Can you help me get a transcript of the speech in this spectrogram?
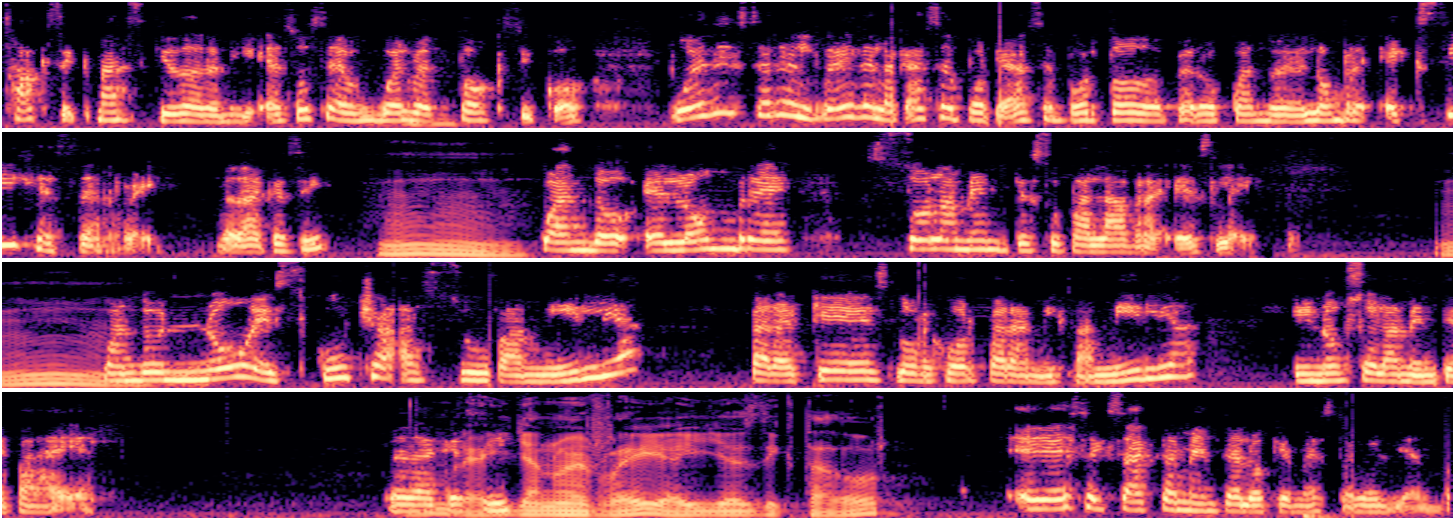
toxic masculinity, eso se vuelve tóxico. Puede ser el rey de la casa porque hace por todo, pero cuando el hombre exige ser rey, ¿verdad que sí? Mm. Cuando el hombre solamente su palabra es ley. Mm. Cuando no escucha a su familia para qué es lo mejor para mi familia y no solamente para él. ¿Verdad que ahí ya no es rey, ahí ya es dictador. Es exactamente a lo que me estoy volviendo.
